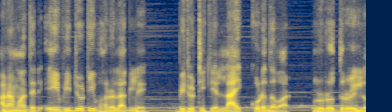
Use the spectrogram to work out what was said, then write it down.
আর আমাদের এই ভিডিওটি ভালো লাগলে, ভিডিওটিকে লাইক করে দেওয়ার অনুরোধ রইল।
